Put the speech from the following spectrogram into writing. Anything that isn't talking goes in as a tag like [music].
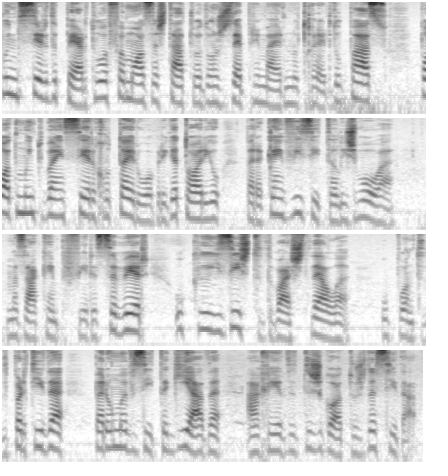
Conhecer de perto a famosa estátua Dom José I no Terreiro do Paço pode muito bem ser roteiro obrigatório para quem visita Lisboa. Mas há quem prefira saber o que existe debaixo dela, o ponto de partida para uma visita guiada à rede de esgotos da cidade.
